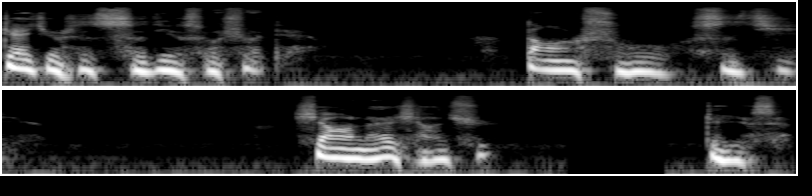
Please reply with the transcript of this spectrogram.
这就是此地所说的“当属司机”。想来想去，这一生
